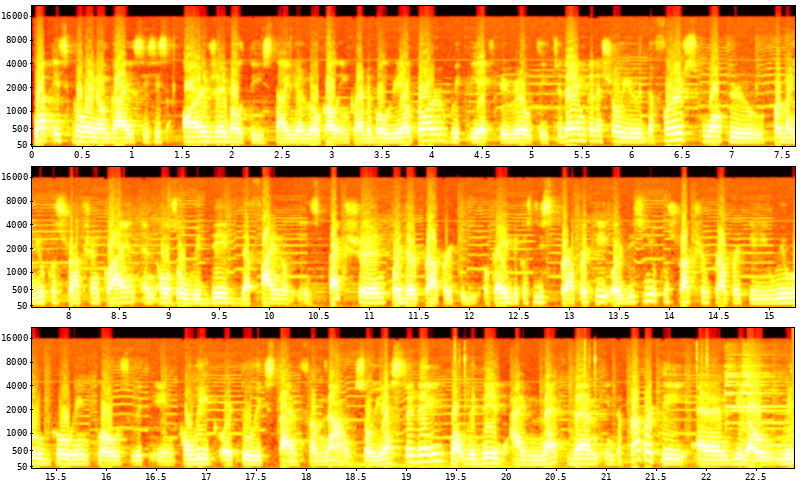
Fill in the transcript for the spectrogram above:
What is going on guys? This is RJ Bautista, your local incredible realtor with eXp Realty. Today I'm going to show you the first walkthrough for my new construction client and also we did the final inspection for their property, okay? Because this property or this new construction property, we will going close within a week or two weeks time from now. So yesterday, what we did, I met them in the property and you know, we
